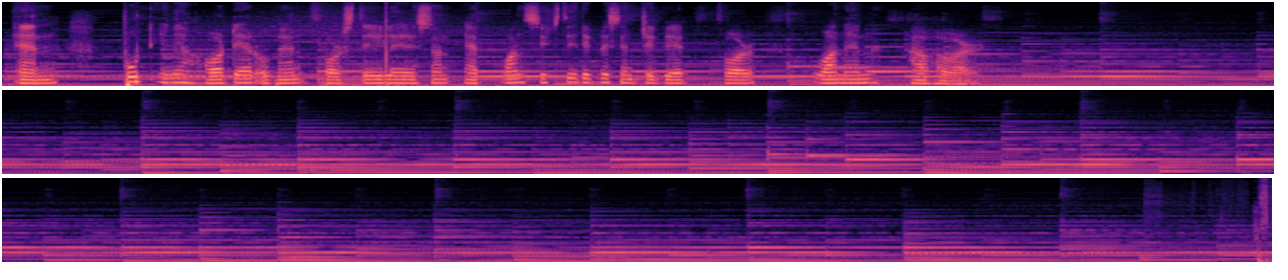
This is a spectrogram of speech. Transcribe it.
and put in a hot air oven for sterilization at 160 degrees centigrade for one and a half hour.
